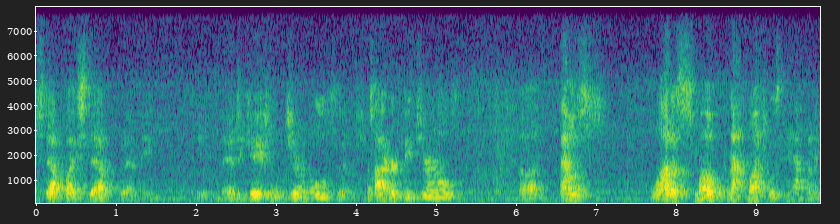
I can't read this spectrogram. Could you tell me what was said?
step by step, and he, in educational journals and photography journals. Uh, that was a lot of smoke, not much was happening.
